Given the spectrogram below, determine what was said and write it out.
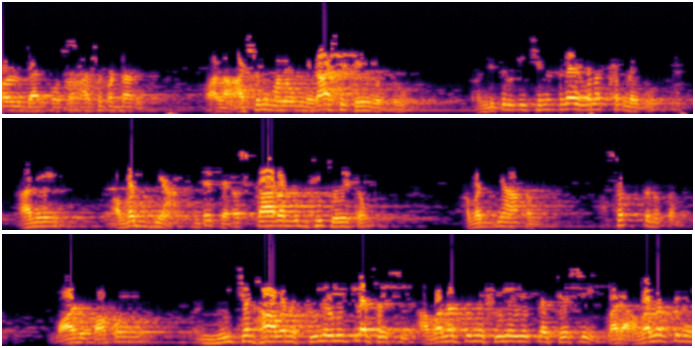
వాళ్ళు దానికోసం ఆశపడ్డారు. వాళ్ళ ఆశని మనం నిరాశ చేయవద్దు. పండితులకి ఇచ్చినట్టుగా ఇవ్వనక్కర్లేదు. కానీ అవజ్ఞ అంటే తిరస్కార బుద్ధి చేయటం అవజ్ఞాతం అసత్కృతం. వాడు పాపం నీచ భావన ఫీల్ అయ్యేట్లా చేసి అవనతిని ఫీల్ అయ్యేట్లా చేసి వాడి అవనతిని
